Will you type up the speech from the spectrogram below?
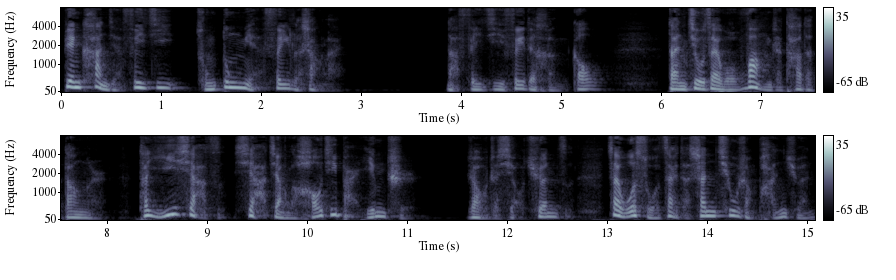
便看见飞机从东面飞了上来。那飞机飞得很高，但就在我望着它的当儿，它一下子下降了好几百英尺，绕着小圈子在我所在的山丘上盘旋，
